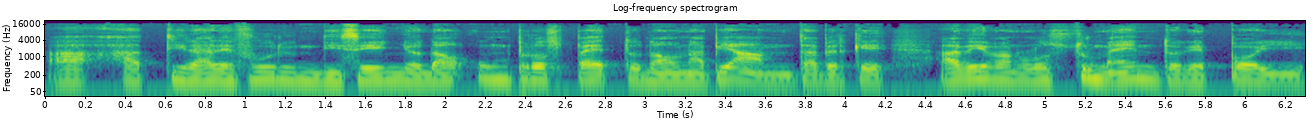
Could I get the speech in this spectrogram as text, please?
a, a tirare fuori un disegno da un prospetto da una pianta perché avevano lo strumento che poi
